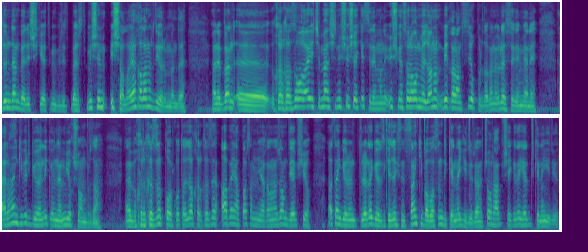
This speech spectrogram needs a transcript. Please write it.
Dünden beri şikayetimi belirtmişim. İnşallah yakalanır diyorum ben de. Yani ben e, kırkızlık olayı için ben şimdi şu şekil söyleyeyim. Hani 3 gün sonra olmayacağının bir garantisi yok burada. Ben öyle söyleyeyim yani. Herhangi bir güvenlik önlemi yok şu an burada. Yani kırkızın korkutacak kırkızı Aa ben yaparsam yakalanacağım diye bir şey yok. Zaten görüntülerde gözükeceksiniz. Sanki babasının dükkanına giriyor. Yani çok rahat bir şekilde gelip dükkana giriyor.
